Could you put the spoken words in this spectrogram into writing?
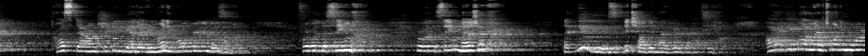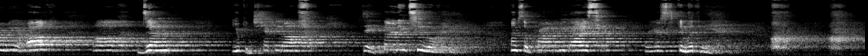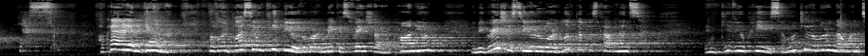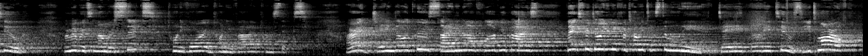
pressed down, shaken together, and running over your bosom. For with the same, for with the same measure that you use, it shall be measured back to you. All right, keep going. We have 20 more, and we are all, all done. You can check it off. Day 32 already. I'm so proud of you guys that you're sticking with me. Yes. Okay, and again, the Lord bless you and keep you. The Lord make his face shine upon you and be gracious to you. The Lord lift up his countenance and give you peace. I want you to learn that one too. Remember, it's number 6, 24, and 25, 26. All right, Jane Dela Cruz signing off. Love you guys. Thanks for joining me for Tummy Testimony, day 32. See you tomorrow.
